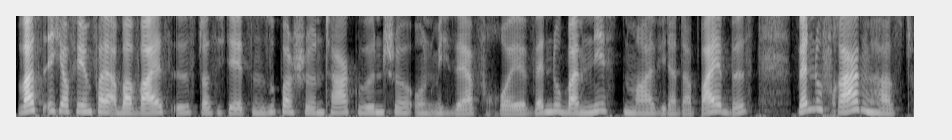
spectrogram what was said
Was ich auf jeden Fall aber weiß, ist, dass ich dir jetzt einen super schönen Tag wünsche und mich sehr freue, wenn du beim nächsten Mal wieder dabei bist. Wenn du Fragen hast,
